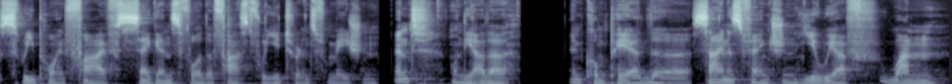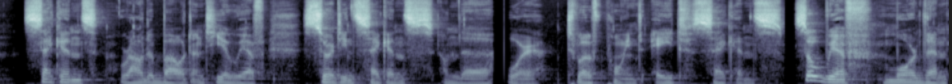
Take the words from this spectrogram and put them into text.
3.5 seconds for the fast Fourier transformation. And on the other, and compare the sinus function, here we have one seconds roundabout and here we have 13 seconds on the or 12.8 seconds. So we have more than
